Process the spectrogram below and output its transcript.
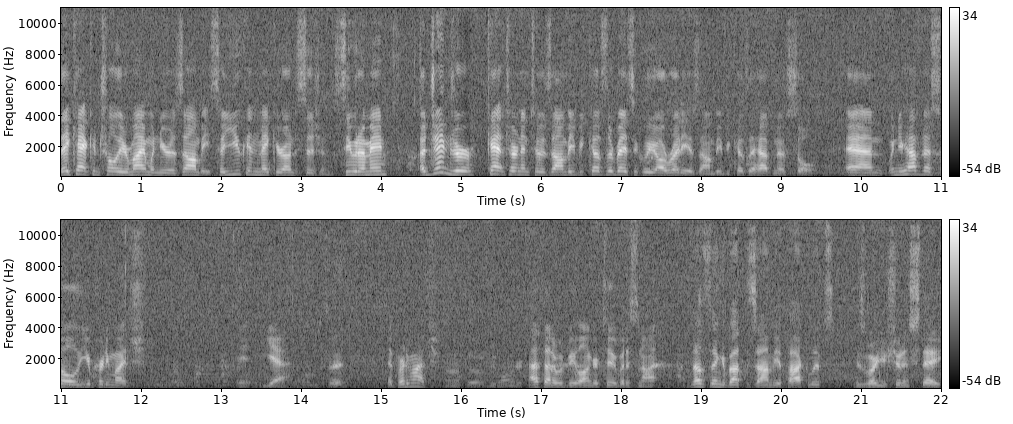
they can't control your mind when you're a zombie, so you can make your own decisions. See what I mean? A ginger can't turn into a zombie because they're basically already a zombie because they have no soul. And when you have no soul, you're pretty much, eh, yeah, It? Eh, pretty much. I if it would be longer. I thought it would be longer too, but it's not. Another thing about the zombie apocalypse is where you shouldn't stay.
